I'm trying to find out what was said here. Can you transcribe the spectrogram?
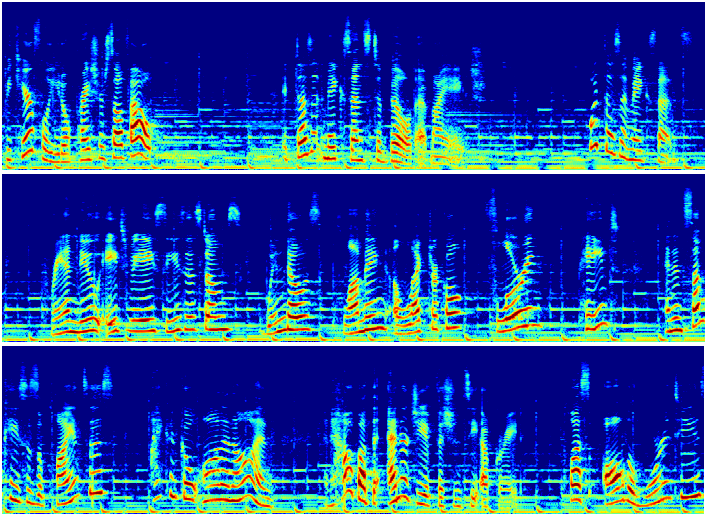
Be careful you don't price yourself out. It doesn't make sense to build at my age. What doesn't make sense? Brand new HVAC systems, windows, plumbing, electrical, flooring, paint, and in some cases appliances, I could go on and on. And how about the energy efficiency upgrade? Plus all the warranties?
